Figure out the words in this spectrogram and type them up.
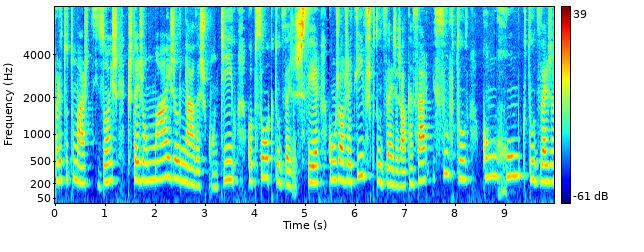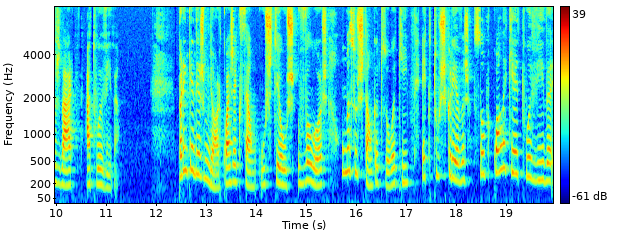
para tu tomar decisões que estejam mais alinhadas contigo, com a pessoa que tu desejas ser, com os objetivos que tu desejas alcançar e, sobretudo, com o rumo que tu desejas dar à tua vida. Para entenderes melhor quais é que são os teus valores, uma sugestão que eu te dou aqui é que tu escrevas sobre qual é que é a tua vida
